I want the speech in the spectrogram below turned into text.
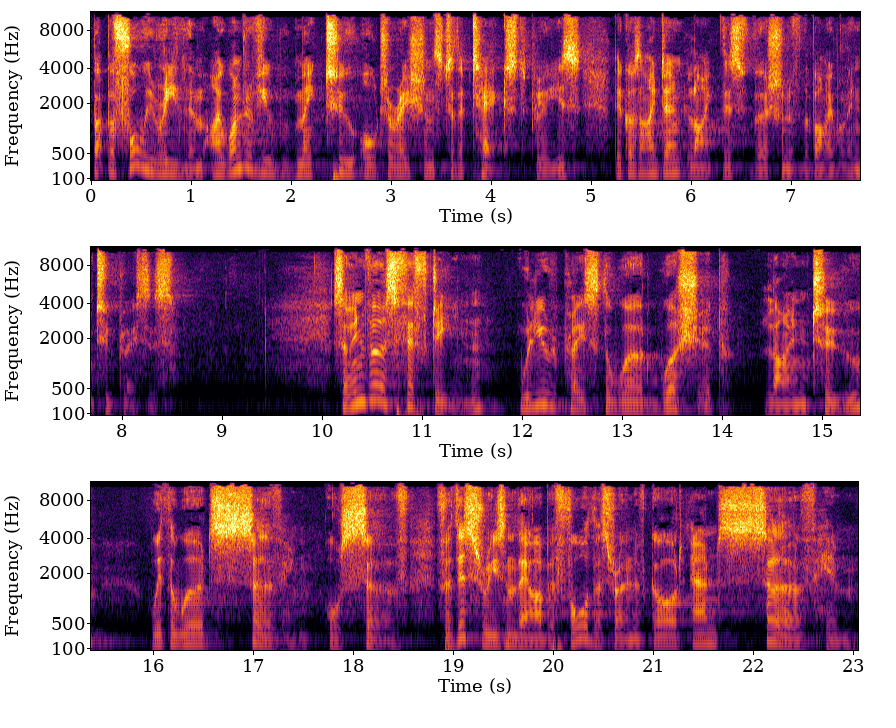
But before we read them, I wonder if you would make two alterations to the text, please, because I don't like this version of the Bible in two places. So in verse 15, will you replace the word worship, line 2, with the word serving or serve? For this reason, they are before the throne of God and serve him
